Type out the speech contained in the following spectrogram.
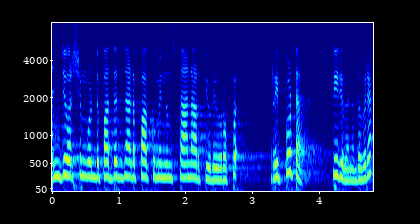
അഞ്ചു വർഷം കൊണ്ട് പദ്ധതി നടപ്പാക്കുമെന്നും സ്ഥാനാർത്ഥിയുടെ ഉറപ്പ്. റിപ്പോർട്ടർ തിരുവനന്തപുരം.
